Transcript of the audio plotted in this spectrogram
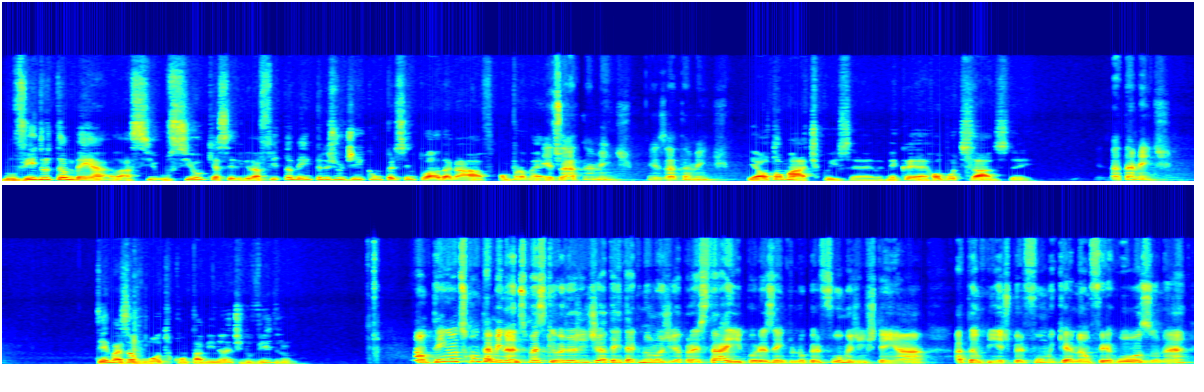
No vidro também, a, a, o silk, a serigrafia também prejudica um percentual da garrafa, compromete. Exatamente, exatamente. E é automático isso, é, é robotizado isso daí. Exatamente. Tem mais algum outro contaminante do vidro? Não, tem outros contaminantes, mas que hoje a gente já tem tecnologia para extrair. Por exemplo, no perfume, a gente tem a, a tampinha de perfume, que é não ferroso, né?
